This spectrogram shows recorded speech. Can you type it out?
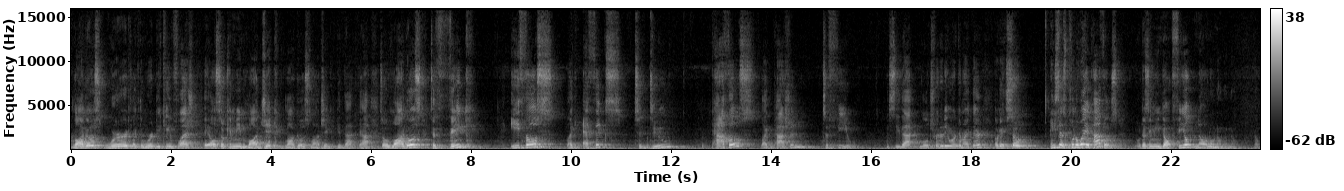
Logos, word, like the word became flesh. It also can mean logic. Logos, logic. Get that? Yeah? So logos, to think. Ethos, like ethics, to do. Pathos, like passion, to feel. You see that little trinity working right there? Okay, so he says, put away pathos. Does he mean don't feel? No, no, no, no, no. no.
